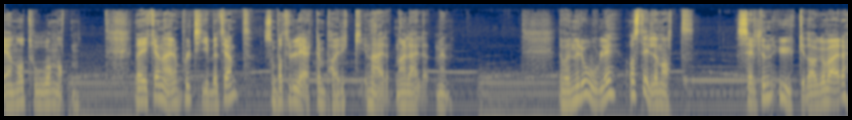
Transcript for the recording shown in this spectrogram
én og to om natten. Da gikk jeg nær en politibetjent som patruljerte en park i nærheten av leiligheten min. Det var en rolig og stille natt, selv til en ukedag å være,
